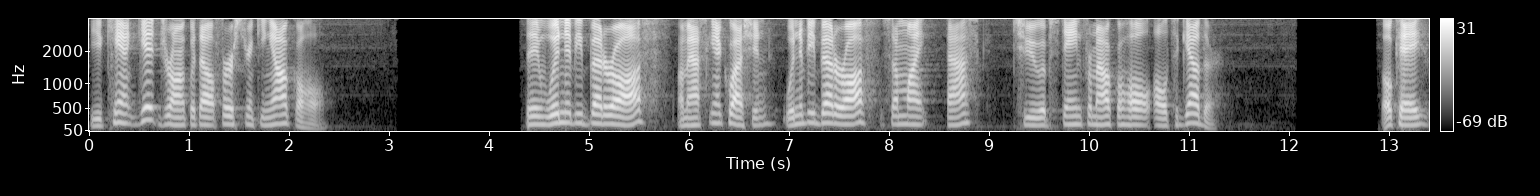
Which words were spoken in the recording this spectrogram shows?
You can't get drunk without first drinking alcohol. Then wouldn't it be better off? I'm asking a question. Wouldn't it be better off, some might ask, to abstain from alcohol altogether? Okay,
